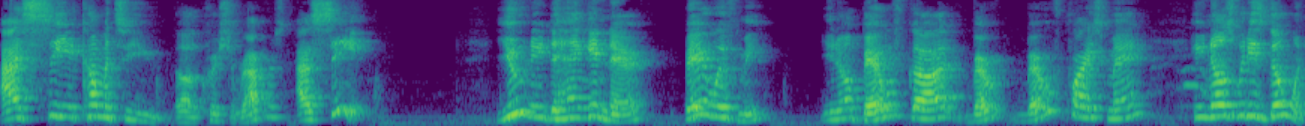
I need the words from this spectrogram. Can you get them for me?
I see it coming to you, uh, Christian rappers. I see it. You need to hang in there. Bear with me. You know, bear with God. Bear, bear with Christ, man. He knows what he's doing.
